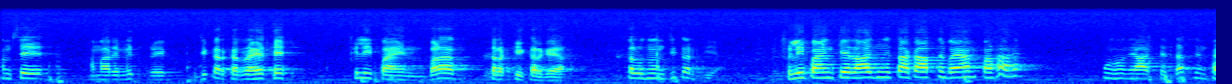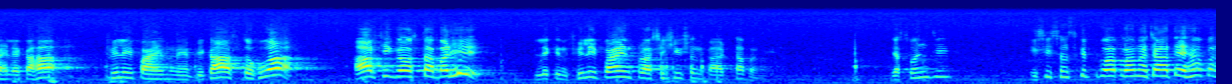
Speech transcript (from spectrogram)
हमसे हमारे मित्र एक ज़िक्र कर रहे थे। फिलीपाइन बड़ा तरक्की कर गया। कल उन्होंने ज़िक्र किया। फिलीपाइन के राजनेता का आपने बयान पढ़ा है? उन्होंने आज से दस दिन पहले कहा, फिलीपाइन में विकास तो हुआ, आर्थिक व्यवस्था बढ़ी, लेकिन फिलीपाइन प्रोसिक्यूशन का अड्डा बन गया। जसवंत जी, इसी संस्कृति को अपनाना चाहते हैं पर?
